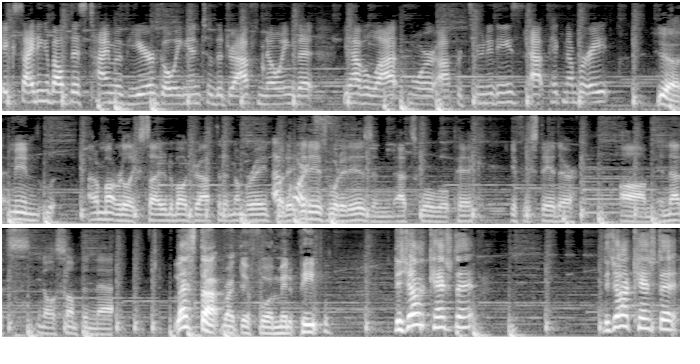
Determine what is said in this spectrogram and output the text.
exciting about this time of year going into the draft, knowing that you have a lot more opportunities at pick number eight? Yeah, I mean, I'm not really excited about drafting at number eight, Of but it, it is what it is, and that's where we'll pick if we stay there. Um, and that's you know something that Let's stop right there for a minute, people. Did y'all catch that? Did y'all catch that?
